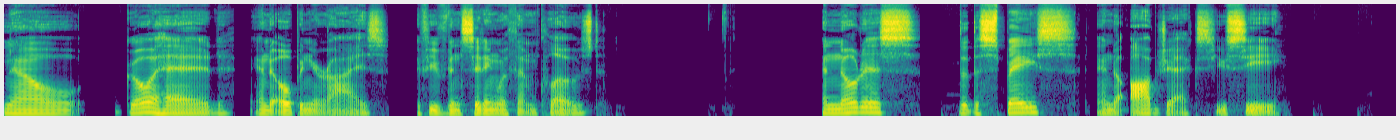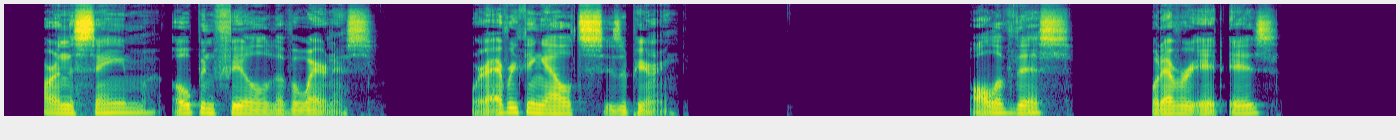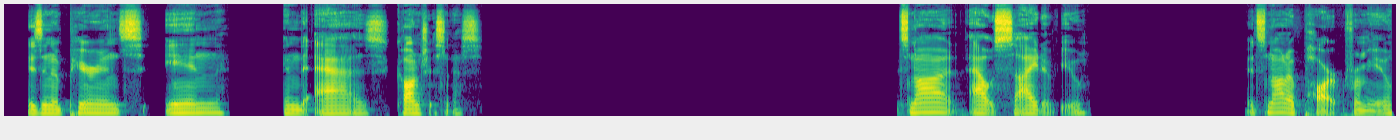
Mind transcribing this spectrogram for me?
Now, go ahead and open your eyes if you've been sitting with them closed. And notice that the space and objects you see are in the same open field of awareness where everything else is appearing. All of this, whatever it is, is an appearance in and as consciousness. It's not outside of you. It's not apart from you.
